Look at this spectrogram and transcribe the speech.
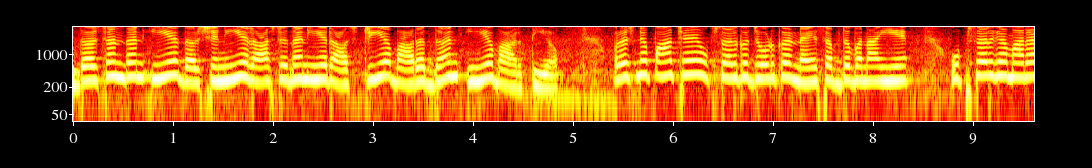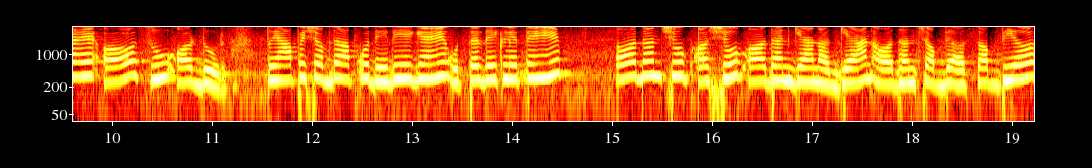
दर्शन धन ये दर्शनीय राष्ट्रधन ये राष्ट्रीय, भारत धन ये भारतीय। प्रश्न पाँच है, उपसर्ग जोड़कर नए शब्द बनाइए। उपसर्ग हमारा है अ, सु और दूर। तो यहाँ पे शब्द आपको दे दिए गए हैं, उत्तर देख लेते हैं। अधन शुभ, अशुभ, अधन ज्ञान, अज्ञान, अधन सभ्य असभ्य।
